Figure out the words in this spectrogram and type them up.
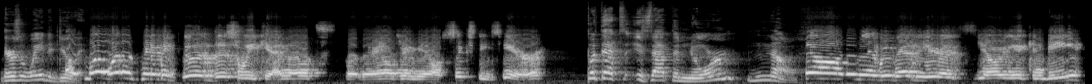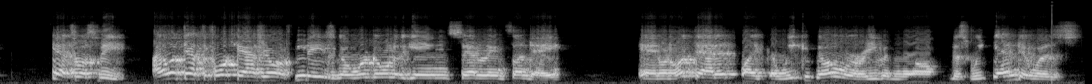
there's a way to do it. Well, weather's going to be good this weekend. It's, the air's going to be know, 60s here. But that's is that the norm? No. No, I mean, we've had the year it's, you know, it can be. Yeah, it's supposed to be. I looked at the forecast, you know, a few days ago. We're going to the games Saturday and Sunday, And when I looked at it like a week ago or even well, this weekend, it was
